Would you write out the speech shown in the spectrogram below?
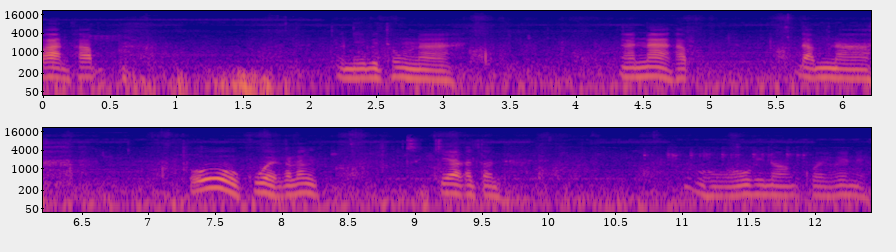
บ้านครับตอนนี้เป็นทุ่งนา งานหน้าครับดำนา โอ้กล้วยกำลังสแก่กันตอน โอ้โหพี่น้องกล้วยไว้เนี่ย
